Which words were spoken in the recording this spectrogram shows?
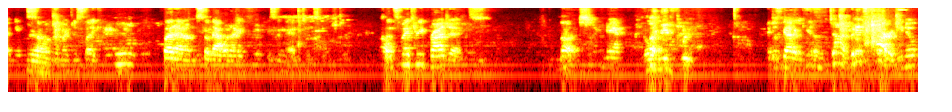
I mean, some of them are just like, "Mm." but um, so that one I is in the editing stage. So that's my three projects. Nice. Yeah, You only need three. I just gotta get them done. But it's hard, you know.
